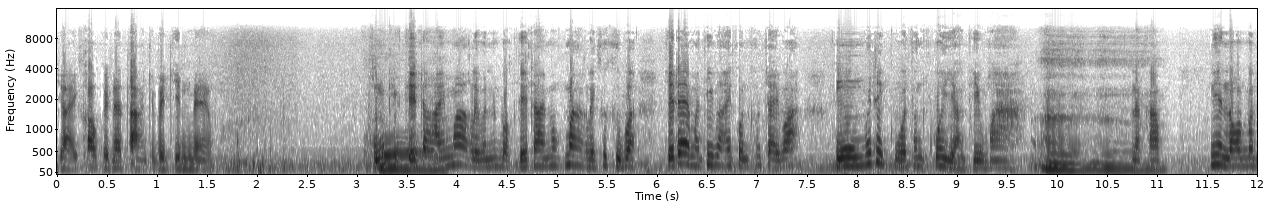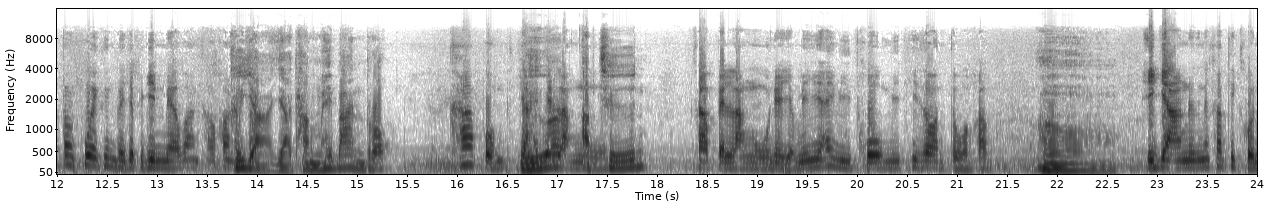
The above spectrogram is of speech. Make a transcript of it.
ใหญ่ๆเข้าไปหน้าต่างจะไปกินแมว ผมเสียดายมากเลยวันนั้นบอกเสียดายมากๆเลยก็คือว่าจะได้มาอธิบายให้คนเข้าใจว่างูไม่ได้กลัวต้นกล้วยอย่างที่ว่าเออเออนะครับ เนี่ยนอนบนต้นกล้วยขึ้นไปจะไปกินแมวบ้านเขาเขาคืออย่าอย่าทำให้บ้านรก ครับผมอหย่ารืให้อเป็นว่ารังอับงูชื้นครับ เป็นรังงูเนี่ยอย่าไม่ให้มีโพรงมีที่ซ่อนตัวครับ อ๋ออีกอย่างหนึ่งนะครับ ที่คน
